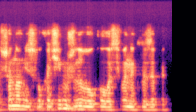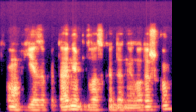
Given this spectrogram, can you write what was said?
Шановні слухачі, можливо, у когось виникли запит... О, є запитання. Будь ласка, Данило Дашко.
